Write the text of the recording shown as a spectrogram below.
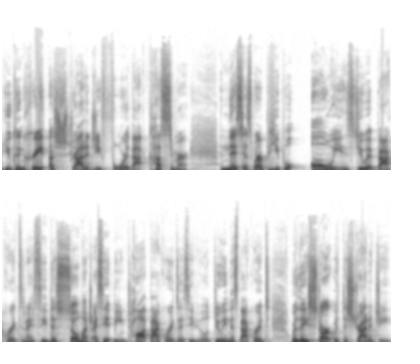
you can create a strategy for that customer. And this is where people always do it backwards. And I see this so much. I see it being taught backwards. I see people doing this backwards where they start with the strategy.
